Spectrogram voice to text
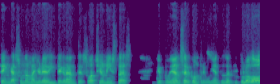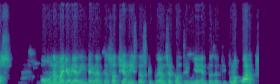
tengas una mayoría de integrantes o accionistas que pudieran ser contribuyentes del título 2, o una mayoría de integrantes o accionistas que pudieran ser contribuyentes del título 4,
